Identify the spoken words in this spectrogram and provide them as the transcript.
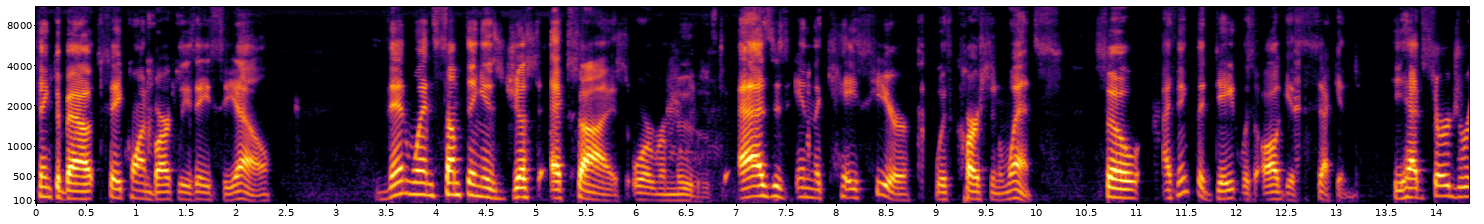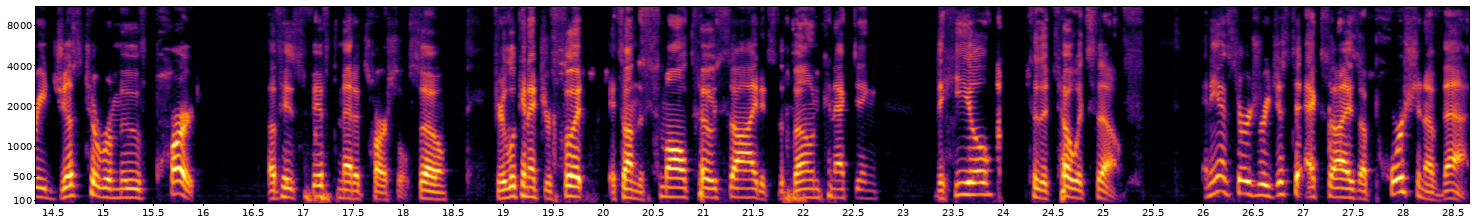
Think about Saquon Barkley's ACL. Then, when something is just excised or removed, as is in the case here with Carson Wentz. So, I think the date was August 2nd. He had surgery just to remove part of his fifth metatarsal. So, if you're looking at your foot, it's on the small toe side, it's the bone connecting the heel to the toe itself and he had surgery just to excise a portion of that.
